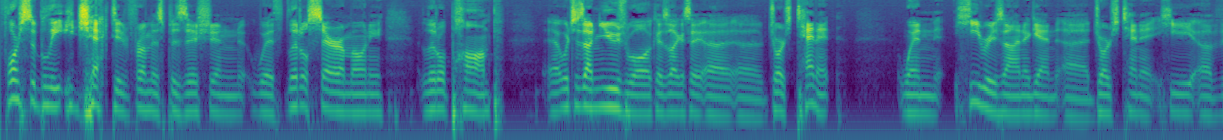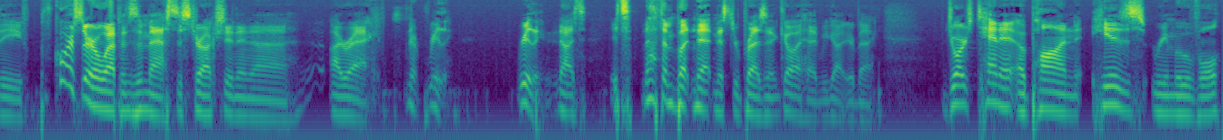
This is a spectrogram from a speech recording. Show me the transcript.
forcibly ejected from his position with little ceremony, little pomp, uh, which is unusual because, like I say, George Tenet when he resigned again, uh, George Tenet, he of the, of course, there are weapons of mass destruction in uh, Iraq. No, really, really, no, it's, it's nothing but net, Mr. President. Go ahead, we got your back. George Tenet, upon his removal,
